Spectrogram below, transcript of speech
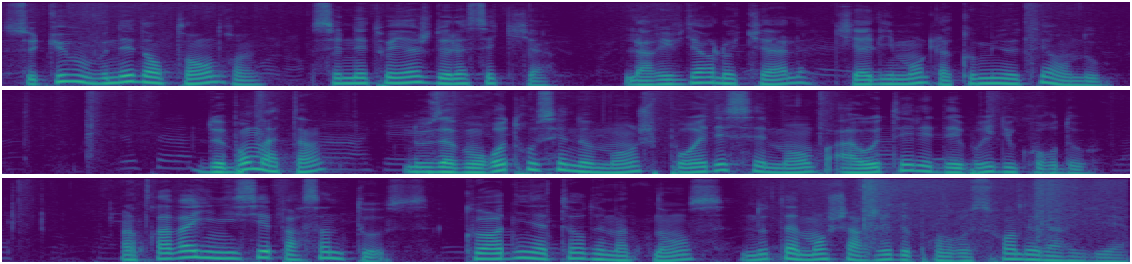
Ce que vous venez d'entendre, c'est le nettoyage de la Sequia, la rivière locale qui alimente la communauté en eau. De bon matin, nous avons retroussé nos manches pour aider ses membres à ôter les débris du cours d'eau. Un travail initié par Santos, coordinateur de maintenance, notamment chargé de prendre soin de la rivière.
